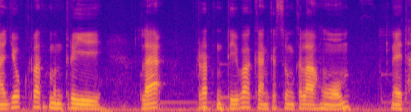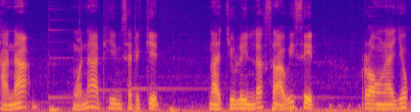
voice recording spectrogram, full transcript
นายกรัฐมนตรี และรัฐมนตรีว่าการกระทรวงกลาโหม ในฐานะหัวหน้าทีมเศรษฐกิจ นายจุลินลักษณะวิสิทธิ์รองนายก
